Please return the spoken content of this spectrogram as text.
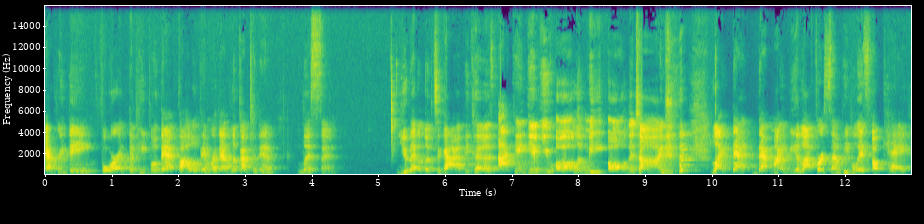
everything for the people that follow them or that look up to them. Listen, you better look to God because I can give you all of me all the time. like that that might be a lot. For some people it's okay.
